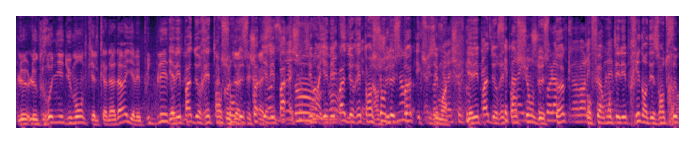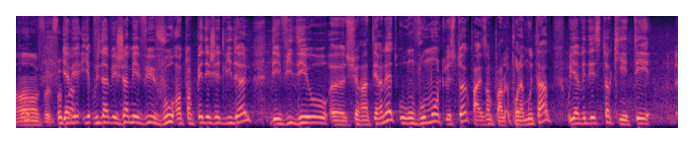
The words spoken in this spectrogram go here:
Le, le grenier du monde, qui est le Canada, il y avait plus de blé. Il n'y avait pas de rétention de stock. Il n'y avait pas, excusez-moi, il n'y avait pas de rétention de stock. Excusez-moi. Il n'y avait pas de rétention de stock pour faire monter les prix dans des entrepôts. Vous n'avez jamais vu, vous, en tant que PDG de Lidl, des vidéos euh, sur Internet où on vous montre le stock, par exemple pour la moutarde, où il y avait des stocks qui étaient euh,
